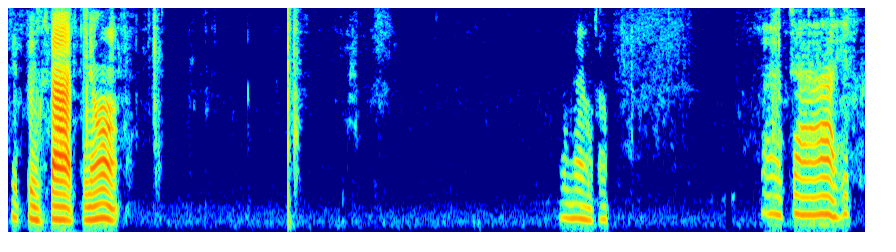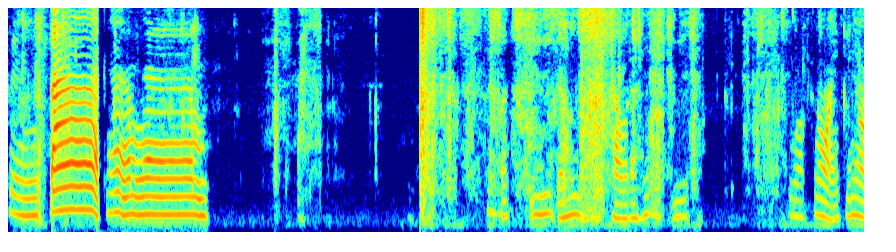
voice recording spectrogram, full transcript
เฮ็ดพึ่งสาร์ทพี่น้อง งามครับอาจาเห็ดพึ่งซาดงามงามไปนี่ก็อีก็มีเขาละนี่ก็อีบวกหน่อยพี่น้อ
